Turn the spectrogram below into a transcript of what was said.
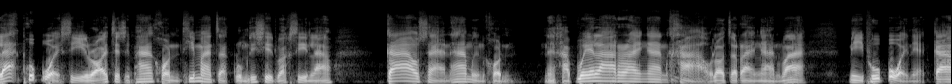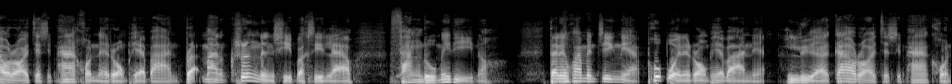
และผู้ป่วย 475 คนที่มาจากกลุ่มที่ฉีดวัคซีนแล้ว 950,000 คนนะครับ เวลารายงานข่าวเราจะรายงานว่า มีผู้ป่วยเนี่ย975 คนในโรงพยาบาล ประมาณครึ่งหนึ่งฉีดวัคซีนแล้ว ฟังดูไม่ดีเนาะแต่ในความเป็นจริงเนี่ยผู้ป่วยในโรงพยาบาลเนี่ยเหลือ 975 คน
